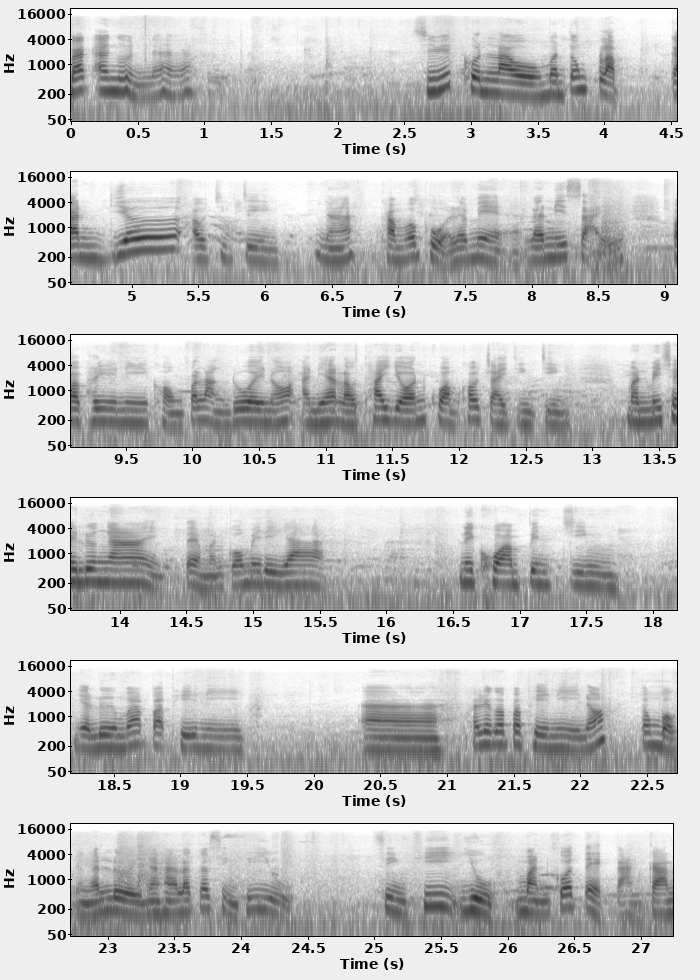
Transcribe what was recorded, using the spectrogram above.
บักองุ่นนะคะชีวิตคนเรามันต้องปรับกันเยอะเอาจริง ๆ นะคำว่าผัวและแม่ และนิสัยประเพณีของฝรั่งด้วยเนาะอันนี้เราถ้าย้อนความเข้าใจจริง ๆ มันไม่ใช่เรื่องง่าย แต่มันก็ไม่ได้ยาก ในความเป็นจริง อย่าลืมว่าประเพณีเขาเรียกว่าประเพณีเนาะต้องบอกอย่างนั้นเลยนะคะแล้วก็สิ่งที่อยู่สิ่งที่อยู่มันก็แตกต่างกัน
